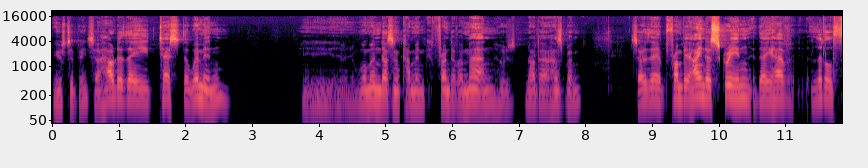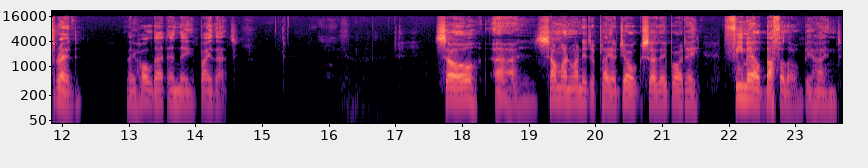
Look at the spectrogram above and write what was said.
used to be. So how do they test the women? A woman doesn't come in front of a man who's not her husband. So they from behind a screen, they have little thread. They hold that and they buy that. So uh, someone wanted to play a joke, so they brought a female buffalo behind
